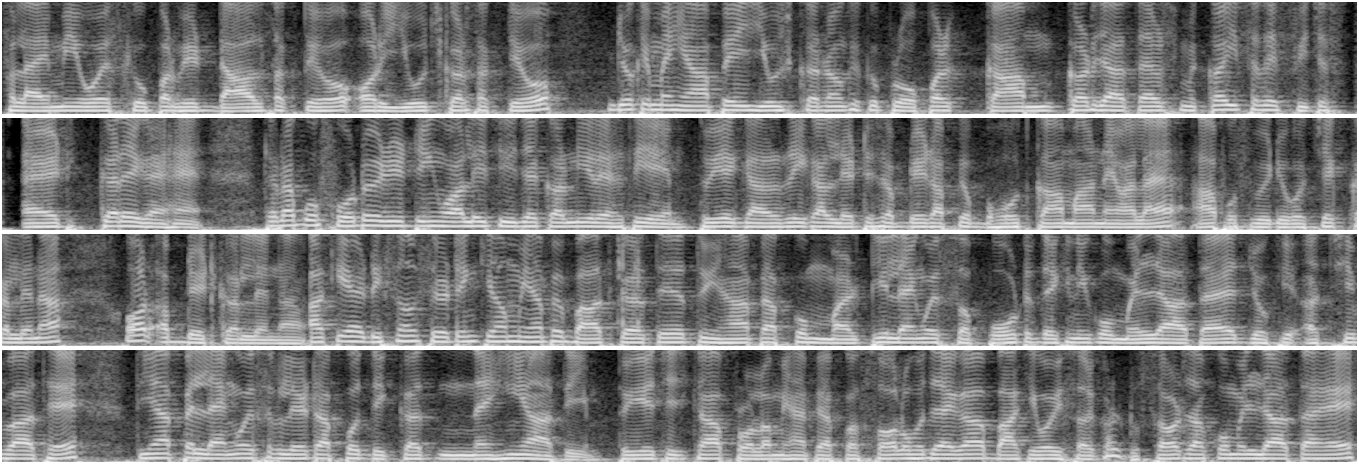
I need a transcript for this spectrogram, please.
फ्लाईमी ओएस के ऊपर भी डाल सकते हो और यूज़ कर सकते हो। जो कि मैं यहाँ पे यूज़ कर रहा हूँ क्योंकि प्रॉपर काम कर जाता है, उसमें कई सारे फीचर्स ऐड करे गए हैं। तो अगर आपको फ़ोटो एडिटिंग वाली चीज़ें करनी रहती है तो ये गैलरी का लेटेस्ट अपडेट आपके बहुत काम आने वाला है। आप उस वीडियो को चेक कर लेना और अपडेट कर लेना। बाकी एडिशनल सेटिंग की हम यहाँ पे बात करते हैं तो यहाँ पे आपको मल्टी लैंग्वेज सपोर्ट देखने को मिल जाता है, जो कि अच्छी बात है। तो यहाँ पे लैंग्वेज रिलेटेड आपको दिक्कत नहीं आती। तो ये चीज़ का प्रॉब्लम यहाँ पे आपका सॉल्व हो जाएगा। बाकी वही सर्कल टू सर्च आपको मिल जाता है।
